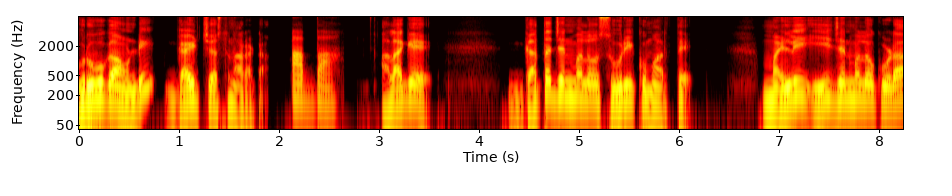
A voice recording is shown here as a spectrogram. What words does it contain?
గురువుగా ఉండి గైడ్ చేస్తున్నారట. అబ్బా! అలాగే గత జన్మలో సూరి కుమార్తె మళ్ళీ ఈ జన్మలో కూడా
